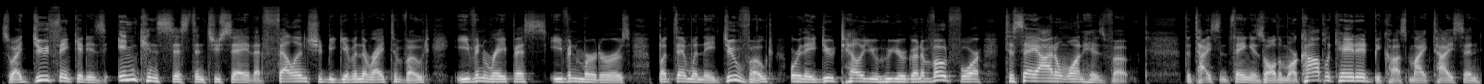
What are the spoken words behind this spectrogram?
So I do think it is inconsistent to say that felons should be given the right to vote, even rapists, even murderers. But then when they do vote, or they do tell you who you're going to vote for, to say, I don't want his vote. The Tyson thing is all the more complicated because Mike Tyson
